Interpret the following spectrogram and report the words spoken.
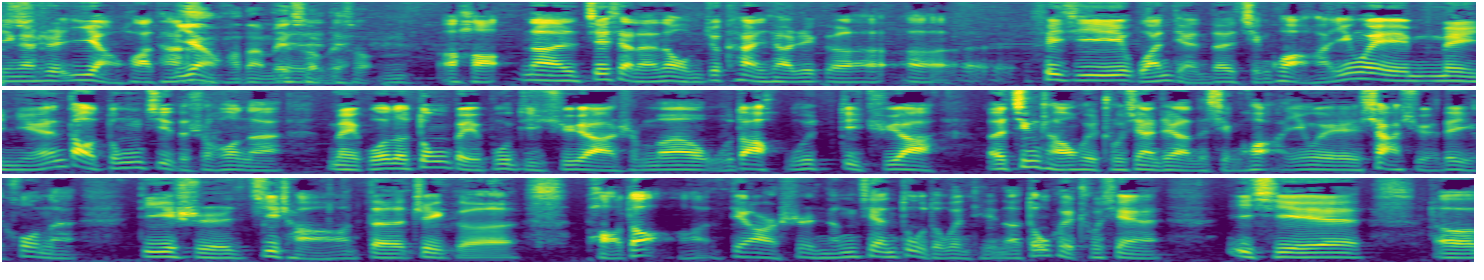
应该是一氧化碳，一。氧化碳，没错没错，嗯。啊好，那接下来呢，我们就看一下这个呃飞机晚点的情况啊，因为每年到冬季的时候呢，美国的东北部地区啊，什么五大湖地区啊，呃，经常会出现这样的情况，因为下雪了以后呢，第一是机场的这个跑道啊，第二是能见度的问题呢，都会出现一些呃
